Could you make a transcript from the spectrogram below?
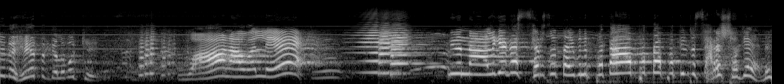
ನಿನ್ನ ಹೇತ ಗೆಲುವಕ್ಕೆ ವಾ ನಾವಲ್ಲೇ. ನೀನು ನಾಲ್ಗೆಗ ಸರ್ಸುತ್ತಾ ಇವನು ಪತಾ ಪತಾ ಪತಿ ಸರಸ್ ಹೋಗ್ಯಾಳ ಅದು.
